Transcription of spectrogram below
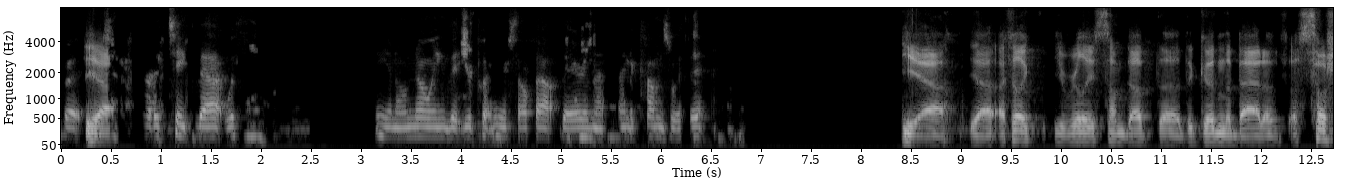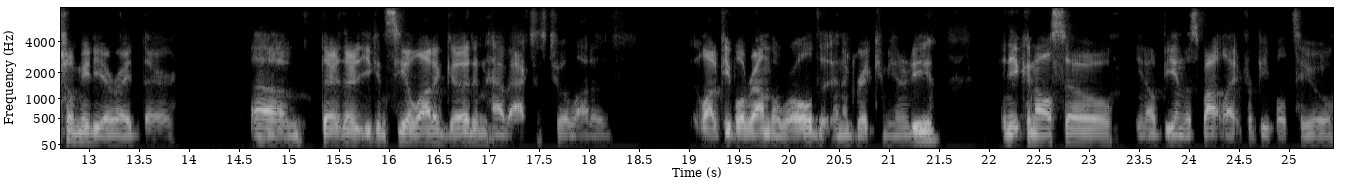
but yeah, got to take that with you know knowing that you're putting yourself out there, and that kind of comes with it. Yeah, yeah. I feel like you really summed up the the good and the bad of, of social media right there. Um, there, there, you can see a lot of good and have access to a lot of a lot of people around the world in a great community, and you can also, you know, be in the spotlight for people to,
